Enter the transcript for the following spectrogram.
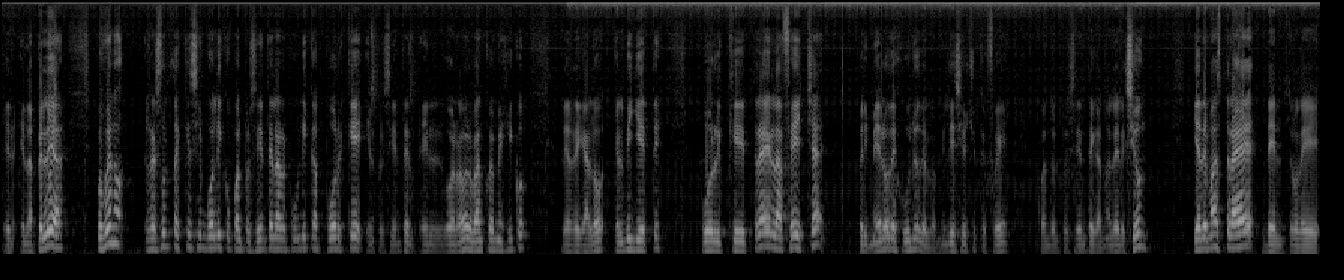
en, la pelea? Pues bueno, resulta que es simbólico para el presidente de la República porque el presidente, el gobernador del Banco de México, le regaló el billete porque trae la fecha primero de julio del 2018, que fue cuando el presidente ganó la elección. Y además trae, dentro de,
